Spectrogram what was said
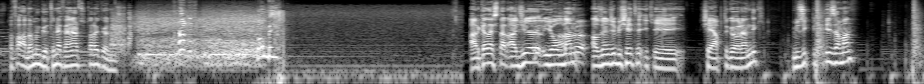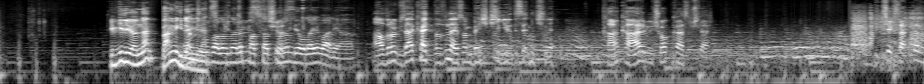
Mustafa adamın götüne fener tutarak ölmüş. Lan ben... Arkadaşlar acıyor yoldan Avru. az önce bir şey ki- şey yaptık öğrendik. Müzik bittiği zaman kim gidiyor önden? Ben mi gidiyorum Bence yine? bu balonları Bitti mi? patlatmanın Sıçıyoruz. bir olayı var ya. Adro güzel kayıtladın da en son 5 kişi girdi senin içine. Kanka harbi çok kasmışlar. Bitecek saklanın.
